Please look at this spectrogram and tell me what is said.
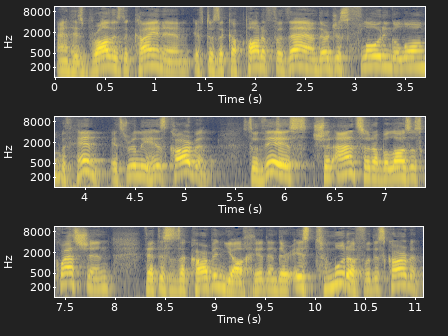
and his brothers, the Kainim, if there's a kapara for them, they're just floating along with him. It's really his carbon. So this should answer Rabbi Lazar's question that this is a carbon yachid and there is tamura for this carbon.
